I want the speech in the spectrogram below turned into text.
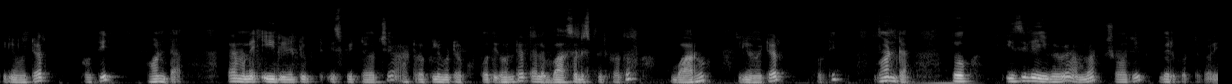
কিলোমিটার প্রতি ঘণ্টা। তার মানে এই রিলেটিভ স্পিডটা হচ্ছে আঠারো কিলোমিটার প্রতি ঘণ্টা। তাহলে বাসের স্পিড কত? বারো কিলোমিটার প্রতি ঘণ্টা। তো ইজিলি এইভাবে আমরা সহজেই বের করতে পারি।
